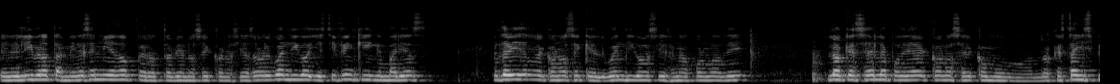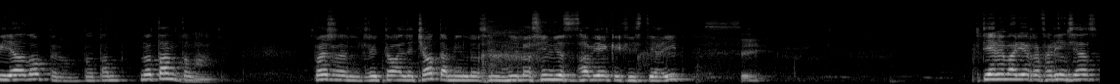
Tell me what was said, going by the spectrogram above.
En el libro también es en miedo, pero todavía no se conocía sobre el Wendigo. Y Stephen King en varias entrevistas reconoce que el Wendigo sí es una forma de lo que se le podría conocer como lo que está inspirado, pero no, tan, no tanto. Pues el ritual de Cho también los, ni los indios sabían que existía ahí. Sí. Tiene varias referencias,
